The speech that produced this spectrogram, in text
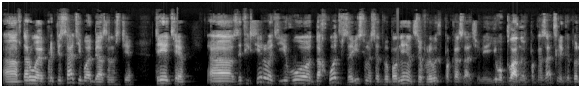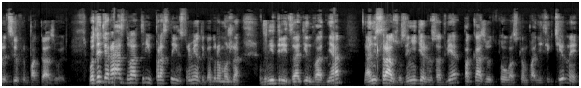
Э, второе, прописать его обязанности. Третье, э, зафиксировать его доход в зависимости от выполнения цифровых показателей, его плановых показателей, которые цифры показывают. Вот эти раз, два, три простые инструменты, которые можно внедрить за один-два дня – они сразу за неделю, за две показывают, кто у вас в компании эффективный,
